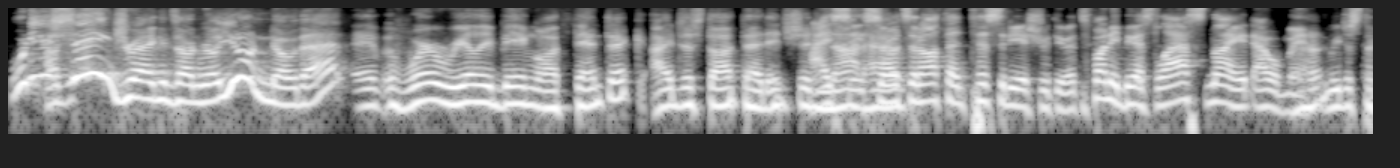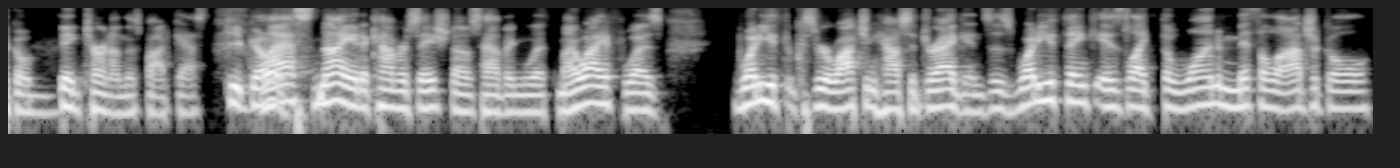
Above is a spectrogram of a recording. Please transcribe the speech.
What are you saying? Dragons aren't real. You don't know that. If, if we're really being authentic, I just thought that it should I not. see. Have, So it's an authenticity issue with you. It's funny because last night, oh man, Uh-huh. we just took a big turn on this podcast. Keep going. Last night, a conversation I was having with my wife was, "What do you think?" Because we were watching House of Dragons. Is what do you think is like the one mythological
